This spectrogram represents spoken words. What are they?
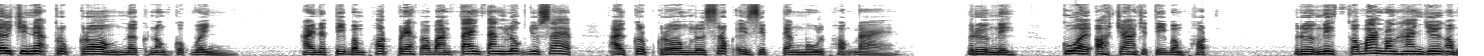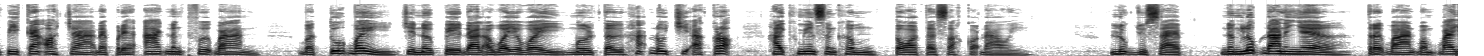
ទៅជាអ្នកគ្រប់គ្រងនៅក្នុងគុកវិញហើយនៅទីបំផុតព្រះក៏បានតែងតាំងលោកយូសែបឲ្យគ្រប់គ្រងលើស្រុកអេស៊ីបទាំងមូលផងដែររឿងនេះគួរឲ្យអស្ចារ្យជាទីបំផុត រឿងនេះក៏បានបង្ហាញយើងអំពីការអស្ចារ្យដែលព្រះអាចនឹងធ្វើបានបើទោះបីជានៅពេលដែលអ្វីអ្វីមើលទៅហាក់ដូចជាអាក្រក់ហើយគ្មានសង្ឃឹមតលតែសោះក៏ដោយលោកយូសែបនិងលោកដានីយ៉ែលត្រូវបានបំបែក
